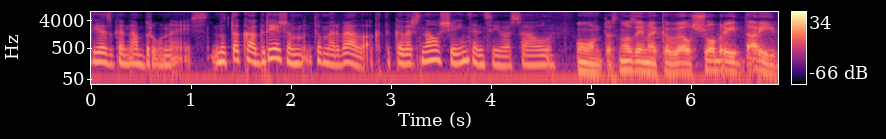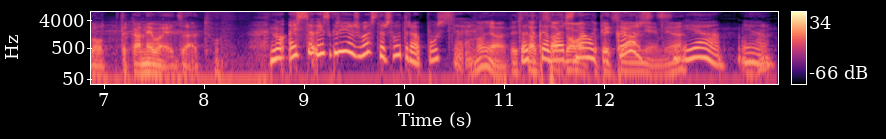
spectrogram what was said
diezgan apbrūnējis. Nu, tā kā griežam tomēr vēlāk, tā kā vairs nav šī intensīvā saule. Un tas nozīmē, ka vēl šobrīd arī vēl tā kā nevajadzētu. Nu, es, es griežu vasaras otrā pusē. Nu, jā, Tad, kad vairs domāt, nav tik karsts. Jā, jā. jā. Uh -huh.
